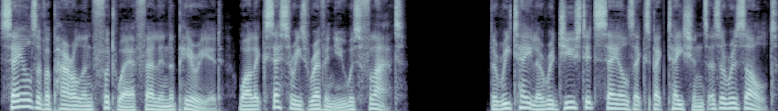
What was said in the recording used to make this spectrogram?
Sales of apparel and footwear fell in the period, while accessories revenue was flat. The retailer reduced its sales expectations as a result.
